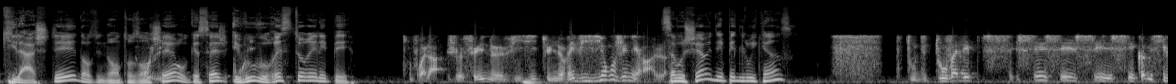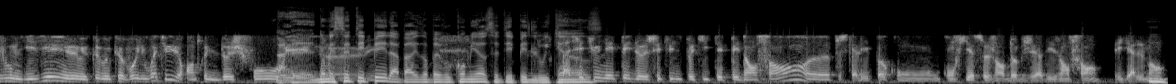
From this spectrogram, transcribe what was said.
qu'il a achetée dans une vente aux enchères ou que sais-je, et vous, vous restaurez l'épée. Voilà, je fais une visite, une révision générale. Ça vaut cher, une épée de Louis XV Tout, tout va dé- c'est- comme si vous me disiez euh, que, que vaut une voiture entre une deux chevaux. Et euh, Non, mais une- cette épée-là, par exemple, elle vaut combien, cette épée de Louis XV Bah, c'est une épée de, c'est une petite épée d'enfant, euh, parce qu'à l'époque on confiait ce genre d'objet à des enfants également.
